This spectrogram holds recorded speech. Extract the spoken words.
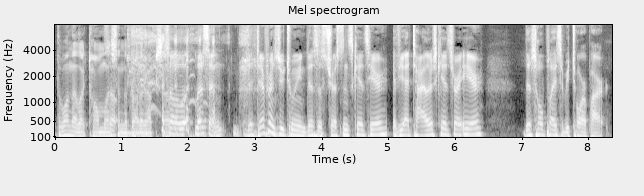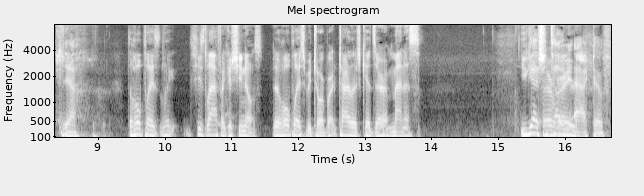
the one that looked homeless So- in the brother episode. So l- listen, the difference between this is Tristan's kids here. If you had Tyler's kids right here, this whole place would be tore apart. yeah, The whole place, like she's laughing because she knows the whole place would be tore apart. Tyler's kids are a menace. You guys should they're tell very your active.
